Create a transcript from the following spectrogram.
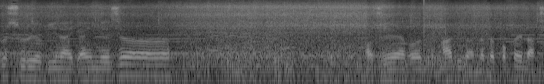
भर्खर सूर्य विनायक आइँदैछ अझै अब आधी घन्टा त पक्कै लाग्छ।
